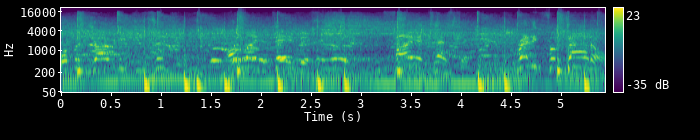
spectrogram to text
or majority decisions. Unlike Davis, fire testing, ready for battle.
